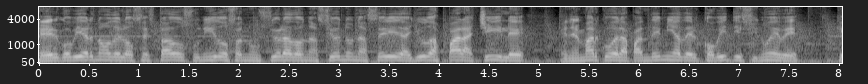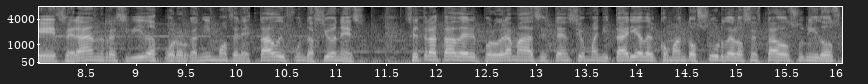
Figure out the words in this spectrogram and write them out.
El gobierno de los Estados Unidos anunció la donación de una serie de ayudas para Chile en el marco de la pandemia del COVID-19, que serán recibidas por organismos del Estado y fundaciones. Se trata del programa de asistencia humanitaria del Comando Sur de los Estados Unidos,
